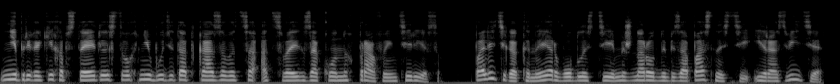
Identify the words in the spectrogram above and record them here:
ни при каких обстоятельствах не будет отказываться от своих законных прав и интересов. Политика КНР в области международной безопасности и развития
